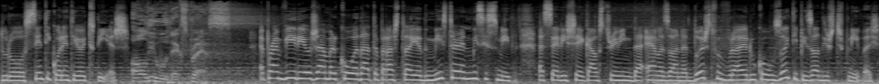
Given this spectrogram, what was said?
Durou 148 dias. Hollywood Express. A Prime Video já marcou a data para a estreia de Mr. and Mrs. Smith. A série chega ao streaming da Amazon a 2 de fevereiro com os oito episódios disponíveis.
